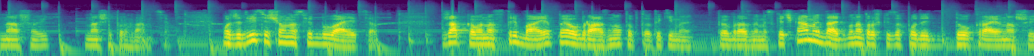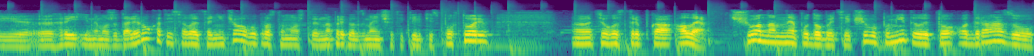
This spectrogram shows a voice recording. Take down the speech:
нашій, нашій програмці. Отже, дивіться, що у нас відбувається. Жабка вона стрибає П-образно, тобто такими П-образними скачками. Да, вона трошки заходить до краю нашої е, гри і не може далі рухатися, але це нічого. Ви просто можете, наприклад, зменшити кількість повторів цього стрибка. Але що нам не подобається, якщо ви помітили, то одразу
